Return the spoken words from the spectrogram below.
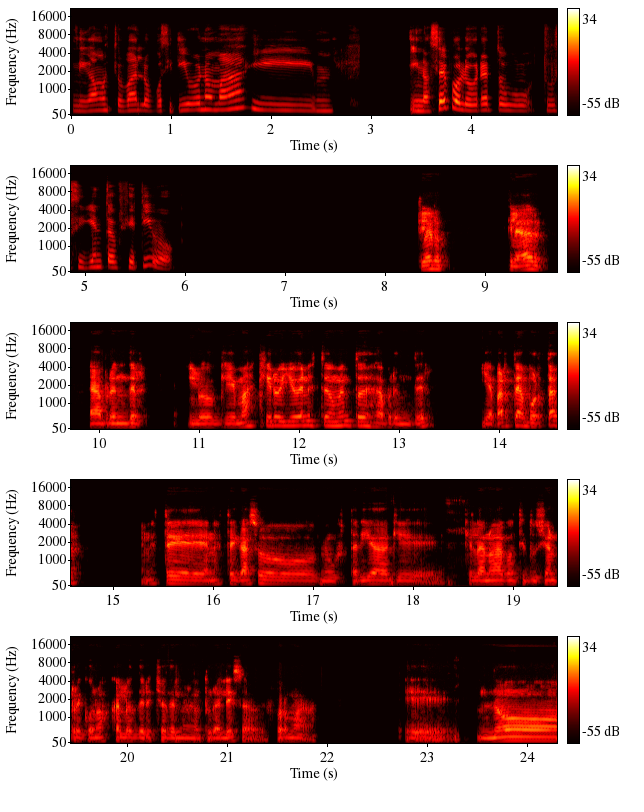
digamos, tomar lo positivo nomás y y no sé, por lograr tu, tu siguiente objetivo. Claro, claro, aprender. Lo que más quiero yo en este momento es aprender y aparte aportar. En este, en este caso me gustaría que, que la nueva constitución reconozca los derechos de la naturaleza de forma eh, no,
